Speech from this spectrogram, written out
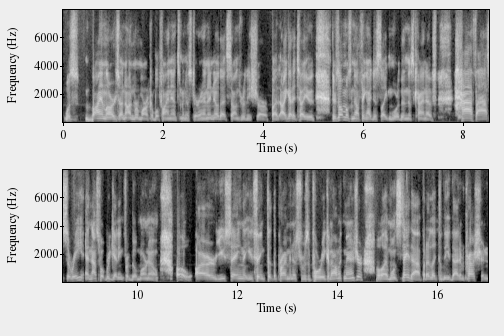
was by and large an unremarkable finance minister. And I know that sounds really sharp, but I got to tell you, there's almost nothing I dislike more than this kind of half-assery, and that's what we're getting from Bill Morneau. Oh, are you saying that you think that the prime minister was a poor economic manager? Well, I won't say that, but I'd like to leave that impression.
